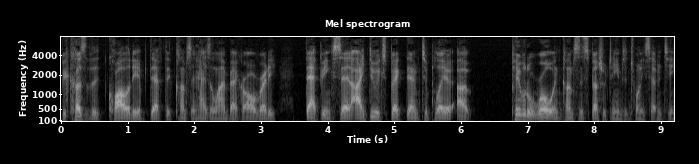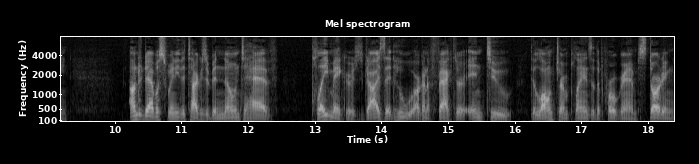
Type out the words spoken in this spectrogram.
because of the quality of depth that Clemson has a linebacker already. That being said, I do expect them to play a, pivotal role in Clemson's special teams in 2017. Under Dabo Swinney, the Tigers have been known to have playmakers, guys that who are going to factor into the long-term plans of the program starting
